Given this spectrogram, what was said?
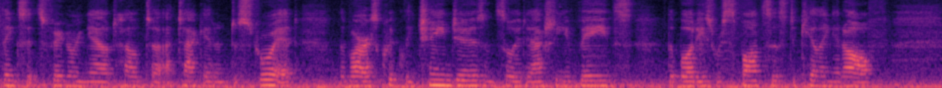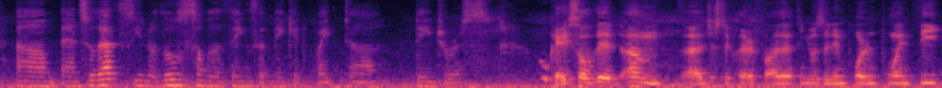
thinks it's figuring out how to attack it and destroy it, the virus quickly changes and so it actually evades the body's responses to killing it off. Um, and so that's, you know, those are some of the things that make it quite uh, dangerous. Okay, so that um, uh, just to clarify, that I think it was an important point. The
